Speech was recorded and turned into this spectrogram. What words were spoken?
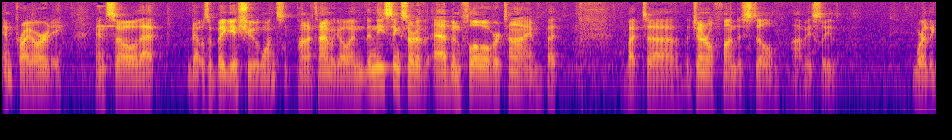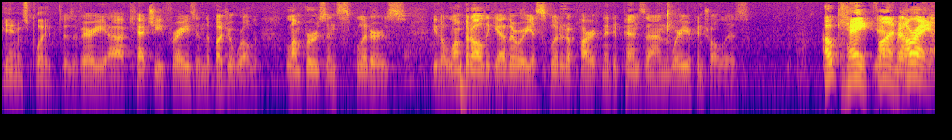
and priority, and so that that was a big issue once upon a time ago. And then these things sort of ebb and flow over time, but but uh, the general fund is still obviously where the game is played. There's a very uh, catchy phrase in the budget world lumpers and splitters. Either lump it all together or you split it apart, and it depends on where your control is. okay, Yeah, fun. really. All right.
